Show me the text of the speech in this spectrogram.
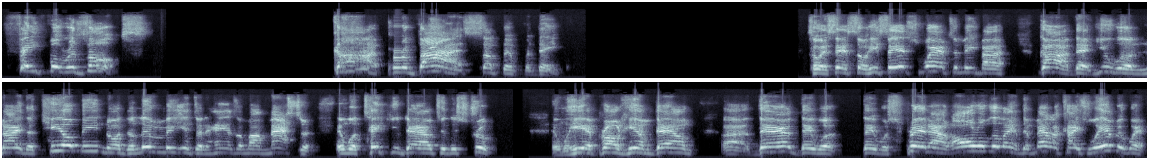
faithful results. God provides something for David. So it says, so he said, swear to me by God that you will neither kill me nor deliver me into the hands of my master and will take you down to this troop. And when he had brought him down uh, there, they were they were spread out all over the land. The Amalekites were everywhere,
